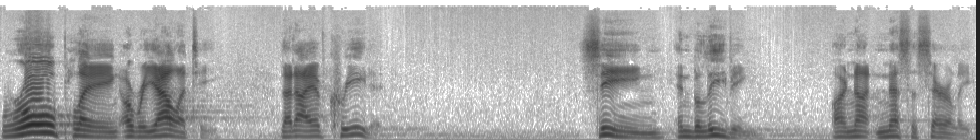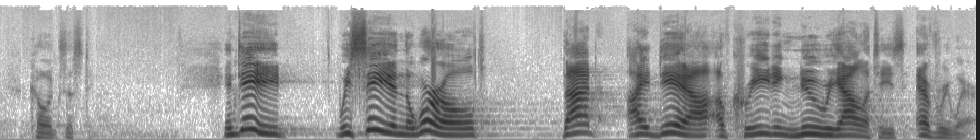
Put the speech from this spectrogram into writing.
role playing a reality that I have created. Seeing and believing are not necessarily coexisting. Indeed, we see in the world that idea of creating new realities everywhere.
